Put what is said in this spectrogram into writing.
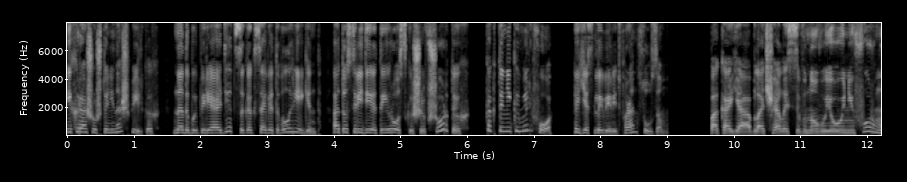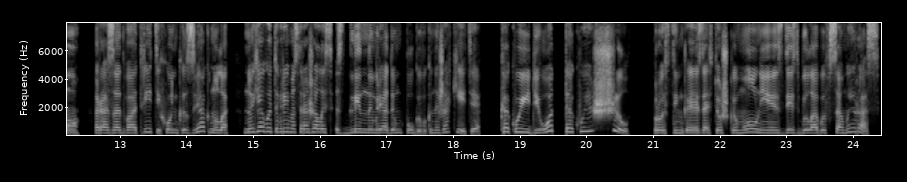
и хорошо, что не на шпильках. Надо бы переодеться, как советовал регент, а то среди этой роскоши в шортах как-то не камильфо, если верить французам. Пока я облачалась в новую униформу, раза два-три тихонько звякнула, но я в это время сражалась с длинным рядом пуговок на жакете. Какой идиот такой сшил! Простенькая застежка молнии здесь была бы в самый раз.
